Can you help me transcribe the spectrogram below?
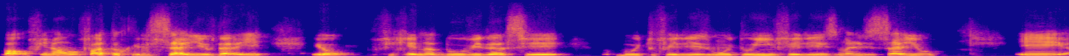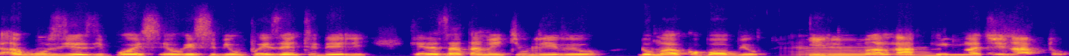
Bom, afinal, o fato é que ele saiu daí, eu fiquei na dúvida se muito feliz, muito infeliz, mas ele saiu. E alguns dias depois eu recebi um presente dele, que era exatamente o livro do Marco Bobbio, ah. Il Malato Imaginato.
